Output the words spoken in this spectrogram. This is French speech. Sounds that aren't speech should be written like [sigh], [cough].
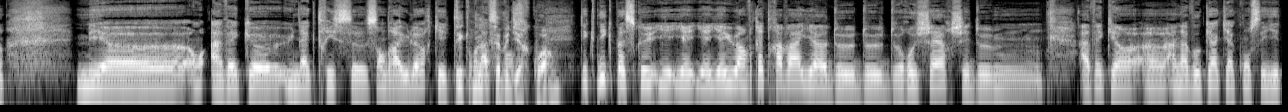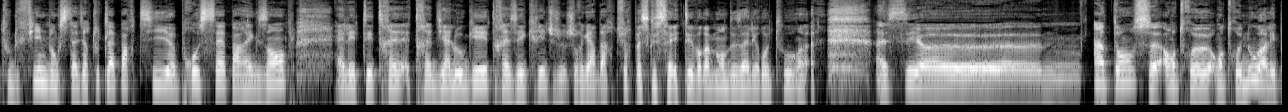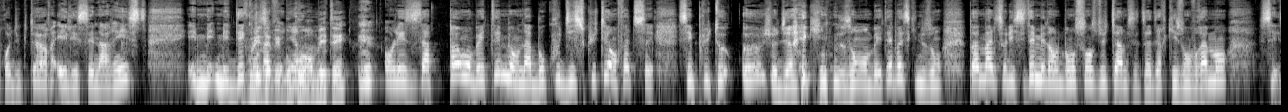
mais euh, avec euh, une actrice euh, Sandra Hüller qui était technique, pour la ça veut dire quoi? Technique parce que il y a, y, y a, eu un vrai travail de, de, de recherche et de mm, avec un, un, avocat qui a conseillé tout le film. Donc c'est-à-dire toute la partie procès par exemple, elle était très très dialoguée, très écrite. Je, je regarde Arthur parce que ça a été vraiment des allers-retours assez euh, intenses entre entre nous, hein, les producteurs et les scénaristes. Et mais, mais dès vous les avez beaucoup embêtés? [clears throat] On les a pas embêtés mais on a beaucoup discuté. En fait, c'est plutôt eux, je dirais, [laughs] qui nous ont embêtés parce qu'ils nous ont pas mal sollicité, mais dans le bon sens du terme. C'est-à-dire qu'ils ont vraiment, c'est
